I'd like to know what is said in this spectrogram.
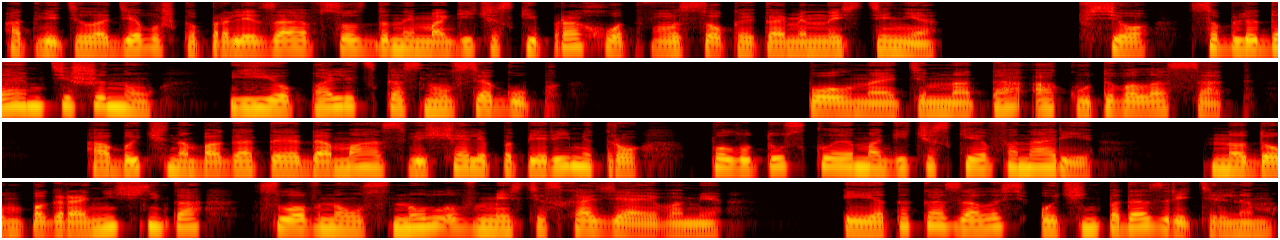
ответила девушка, пролезая в созданный магический проход в высокой каменной стене. Все, соблюдаем тишину, ее палец коснулся губ. Полная темнота окутывала сад. Обычно богатые дома освещали по периметру полутусклые магические фонари, но дом пограничника словно уснул вместе с хозяевами. И это казалось очень подозрительным.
